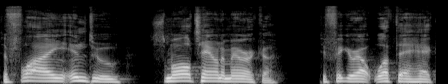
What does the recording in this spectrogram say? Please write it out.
to fly into small town America to figure out what the heck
